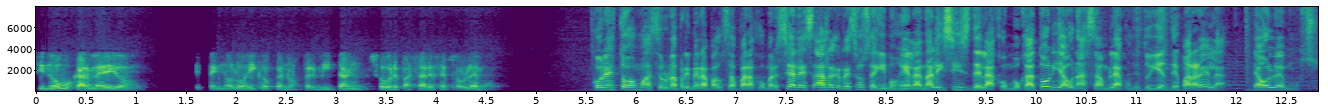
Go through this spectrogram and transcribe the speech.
sino buscar medios tecnológicos que nos permitan sobrepasar ese problema. Con esto vamos a hacer una primera pausa para comerciales. Al regreso seguimos en el análisis de la convocatoria a una asamblea constituyente paralela. Ya volvemos.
